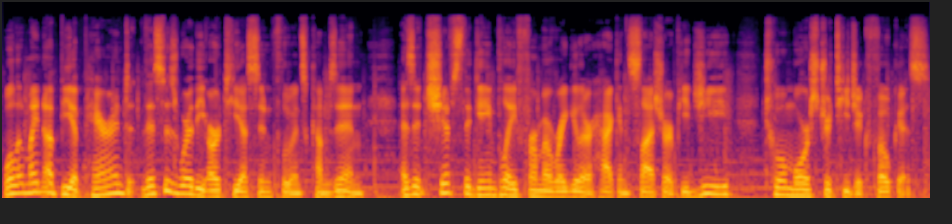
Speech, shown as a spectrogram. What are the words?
While it might not be apparent, this is where the RTS influence comes in, as it shifts the gameplay from a regular hack and slash RPG to a more strategic focus,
